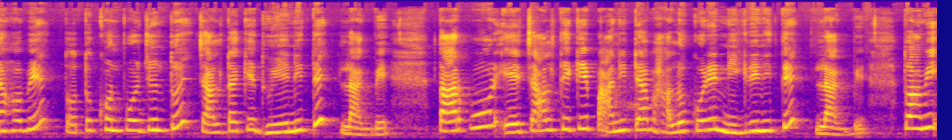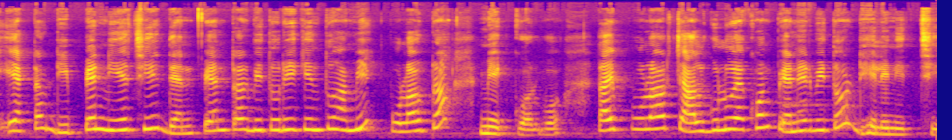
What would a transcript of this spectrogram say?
না হবে, ততক্ষণ পর্যন্তই চালটাকে ধুয়ে নিতে লাগবে। তারপর এ চাল থেকে পানিটা ভালো করে নিগড়ে নিতে লাগবে। তো আমি একটা ডিপ প্যান নিয়েছি, দেন প্যানটার ভিতরেই কিন্তু আমি পোলাওটা মেক করব। তাই পোলাওর চালগুলো এখন প্যানের ভিতর ঢেলে নিচ্ছি।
